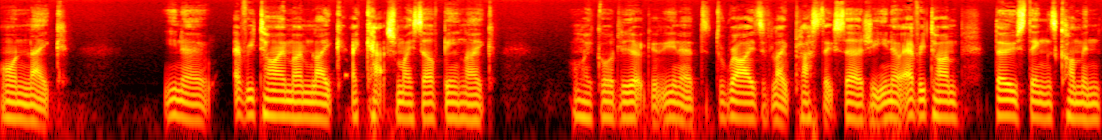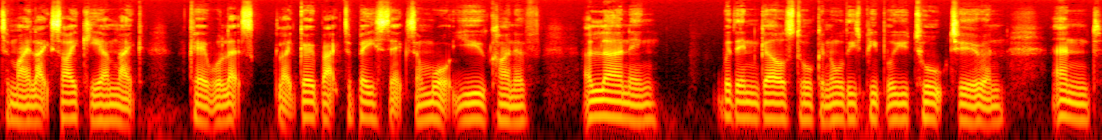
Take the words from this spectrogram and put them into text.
on like, you know, every time I'm like, I catch myself being like, oh my god, look, you know, the, rise of like plastic surgery. You know, every time those things come into my like psyche, I'm like, okay, well, let's like go back to basics and what you kind of are learning within Gurls Talk and all these people you talk to and and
